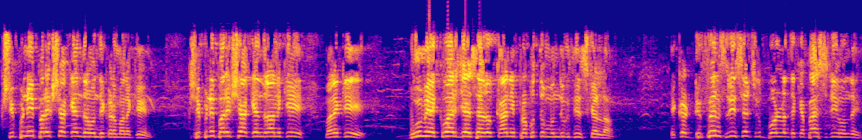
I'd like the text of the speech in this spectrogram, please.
క్షిపణి పరీక్షా కేంద్రం ఉంది ఇక్కడ మనకి. క్షిపణి పరీక్షా కేంద్రానికి మనకి భూమి ఎక్వైర్ చేశారు కానీ ప్రభుత్వం ముందుకు తీసుకెళ్ళాం. ఇక్కడ డిఫెన్స్ రీసెర్చ్కి అంత కెపాసిటీ ఉంది.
